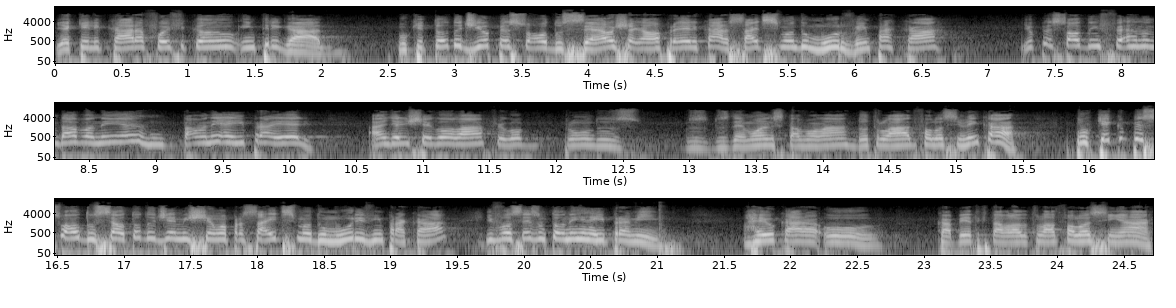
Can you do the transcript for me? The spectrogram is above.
E aquele cara foi ficando intrigado. Porque todo dia o pessoal do céu chegava para ele, cara, sai de cima do muro, vem para cá. E o pessoal do inferno não dava nem, não tava nem aí para ele. Aí ele chegou lá, chegou para um dos, dos, dos, demônios que estavam lá do outro lado, falou assim: "Vem cá. Por que, que o pessoal do céu todo dia me chama para sair de cima do muro e vir para cá, e vocês não estão nem aí para mim?" Aí o cara, o cabeta que estava lá do outro lado falou assim: Ah,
